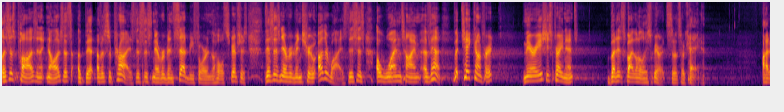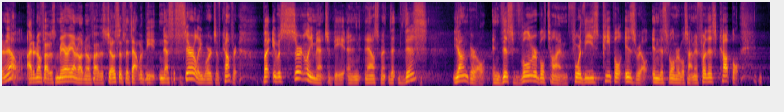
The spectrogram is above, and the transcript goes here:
Let's just pause and acknowledge that's a bit of a surprise. This has never been said before in the whole scriptures. This has never been true otherwise. This is a one time event. But take comfort. Mary, she's pregnant but it's by the Holy Spirit, so it's okay. I don't know. I don't know if I was Mary, I don't know if I was Joseph, that that would be necessarily words of comfort. But it was certainly meant to be an announcement that this young girl in this vulnerable time, for these people, Israel, in this vulnerable time, and for this couple,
